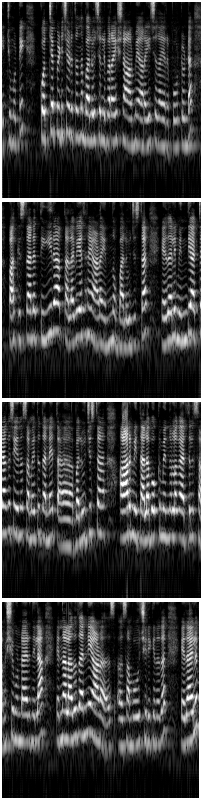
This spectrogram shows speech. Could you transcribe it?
ഏറ്റുമുട്ടി. കൊറ്റ പിടിച്ചെടുത്തെന്ന് ബലൂച്ച് ലിബറേഷൻ ആർമി അറിയിച്ചതായി റിപ്പോർട്ടുണ്ട്. പാകിസ്ഥാന് തീരാ തലവേദനയാണ് എന്നും ബലൂചിസ്ഥാൻ. ഏതായാലും ഇന്ത്യ അറ്റാക്ക് ചെയ്യുന്ന സമയത്ത് തന്നെ ബലൂചിസ്ഥാൻ ആർമി തലപൊക്കും എന്നുള്ള കാര്യത്തിൽ സംശയമുണ്ടായിരുന്നില്ല. എന്നാൽ അത് തന്നെയാണ് സംഭവിച്ചിരിക്കുന്നത്. ഏതായാലും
